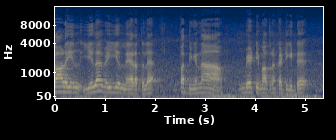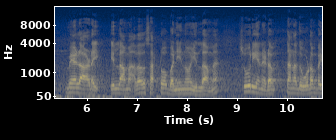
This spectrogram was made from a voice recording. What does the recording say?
காலையில் இள வெயில் நேரத்தில் பார்த்திங்கன்னா வேட்டி மாத்திரம் கட்டிக்கிட்டு மேலாடை இல்லாமல் அதாவது சர்ட்டோ பனியனோ இல்லாமல் சூரியனிடம் தனது உடம்பை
